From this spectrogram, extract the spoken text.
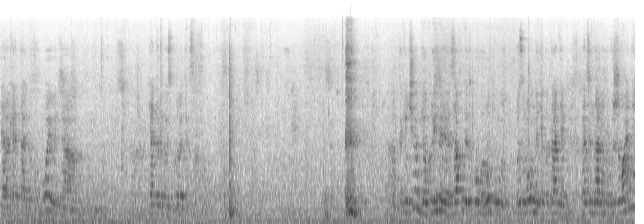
Для ракет дальнього бою, для е, ядерної зброї так само. Таким чином, для України заходи такого роду безумовно є питанням національного виживання.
